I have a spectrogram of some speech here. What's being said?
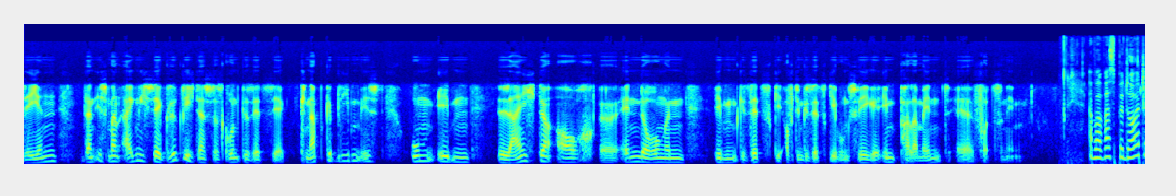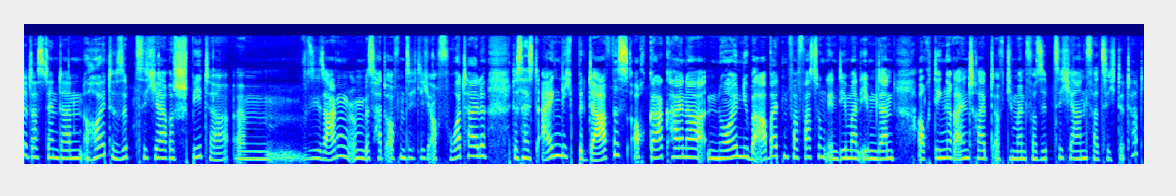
sehen, dann ist man eigentlich sehr glücklich, dass das Grundgesetz sehr knapp geblieben ist, um eben leichter auch Änderungen im Gesetz, auf dem Gesetzgebungswege im Parlament vorzunehmen. Aber was bedeutet das denn dann heute, 70 Jahre später? Ähm, Sie sagen, ähm, es hat offensichtlich auch Vorteile. Das heißt, eigentlich bedarf es auch gar keiner neuen überarbeiteten Verfassung, indem man eben dann auch Dinge reinschreibt, auf die man vor 70 Jahren verzichtet hat?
